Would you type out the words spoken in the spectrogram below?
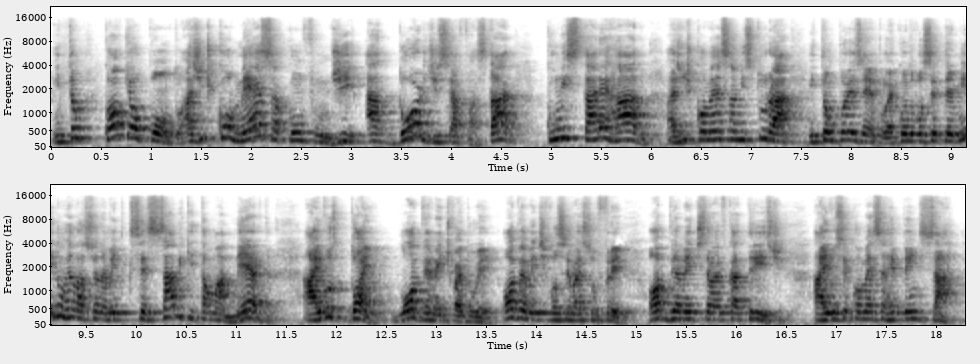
Então, qual que é o ponto? A gente começa a confundir a dor de se afastar com estar errado. A gente começa a misturar. Então, por exemplo, é quando você termina um relacionamento que você sabe que tá uma merda, aí você dói. Obviamente vai doer. Obviamente você vai sofrer. Obviamente você vai ficar triste. Aí você começa a repensar.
